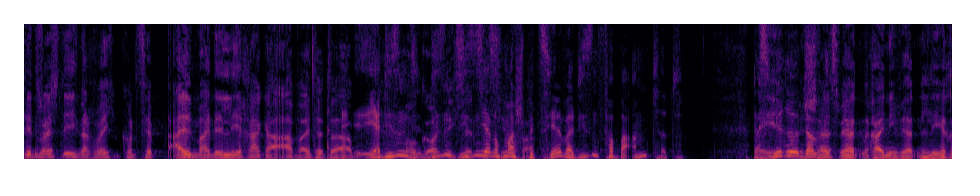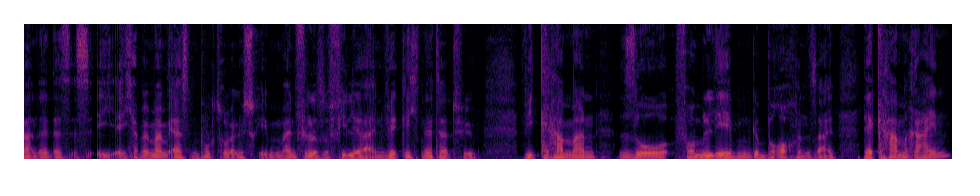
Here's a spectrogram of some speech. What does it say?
Jetzt verstehe ich, nach welchem Konzept all meine Lehrer gearbeitet haben. Ja, die sind, Oh Gott, die sind, die sind ja nochmal speziell, weil die sind verbeamtet. Das Ey, wäre, das, Scheiß, wir hatten, Reini, wir hatten Lehrer, ne? Das ist, ich, ich habe in meinem ersten Buch drüber geschrieben, mein Philosophielehrer, ein wirklich netter Typ. Wie kann man so vom Leben gebrochen sein? Der kam rein,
